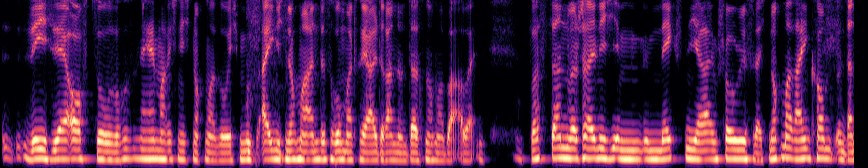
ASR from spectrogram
sehe ich sehr oft so, so nee, mache ich nicht nochmal so. Ich muss eigentlich nochmal an das Rohmaterial dran und das nochmal bearbeiten. Was dann wahrscheinlich im, im nächsten Jahr im Showreel vielleicht nochmal reinkommt und dann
